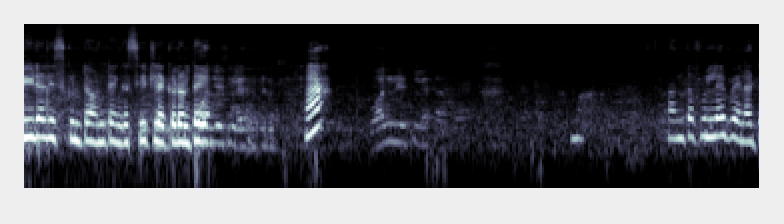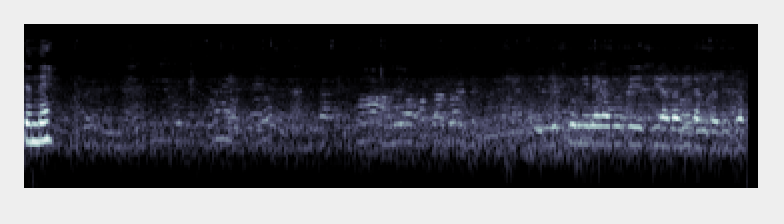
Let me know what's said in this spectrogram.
వీడియో తీసుకుంటా ఉంటే ఇంకా సీట్లు ఎక్కడ ఉంటాయి? అంత ఫుల్ అయిపోయినట్టుంది. जिसको मिलेगा तो देश याद अभी रंग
